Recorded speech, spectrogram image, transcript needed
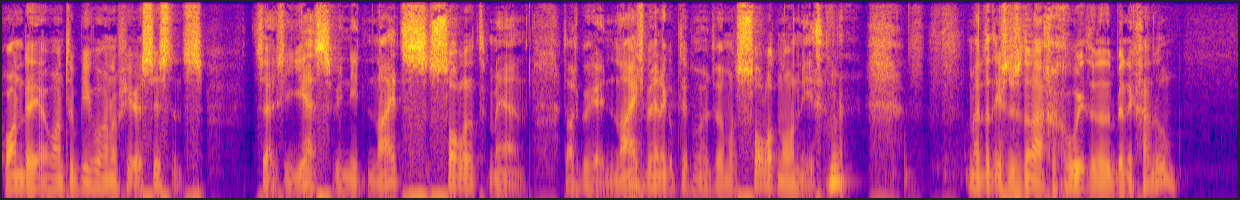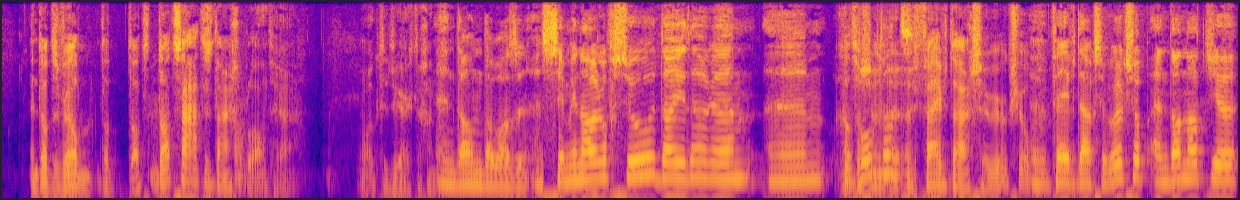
one day I want to be one of your assistants. Zei ze, yes, we need nice, solid man. Toen dacht ik, oké, okay, nice ben ik op dit moment wel, maar solid nog niet. maar dat is dus daarna gegroeid en dat ben ik gaan doen. En dat is wel, dat, dat, dat zaad is daar geplant, ja. Om ook dit werk te gaan doen. En dan, dat was een, een seminar of zo, dat je daar um, um, gevolgd had? Een, een vijfdaagse workshop. Een vijfdaagse workshop. En dan had je,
